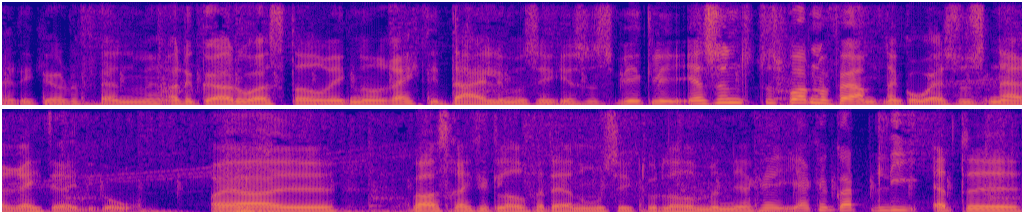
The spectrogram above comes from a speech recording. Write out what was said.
Ja, det gjorde du fandme. Og det gør du også stadigvæk noget rigtig dejlig musik. Jeg synes virkelig... Jeg synes, du spurgte mig før, om den er god. Jeg synes, den er rigtig, rigtig god. Og jeg øh, var også rigtig glad for det andet musik, du lavede. Men jeg kan, jeg kan godt lide, at... Øh,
